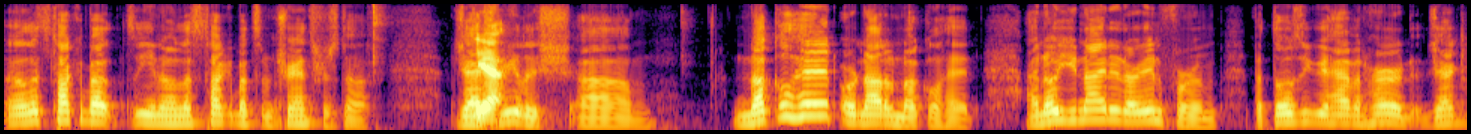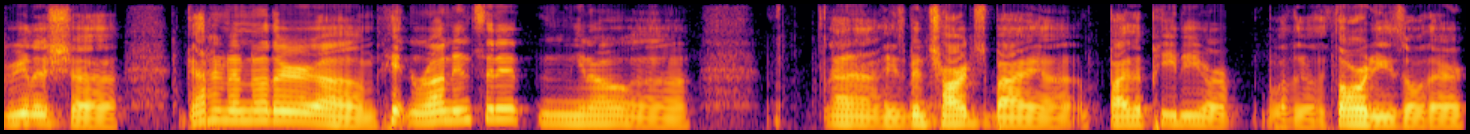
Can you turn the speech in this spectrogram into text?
Uh, let's talk about you know let's talk about some transfer stuff. Jack Yeah. Grealish, um, knucklehead or not a knucklehead? I know United are in for him, but those of you who haven't heard, Jack Grealish uh, got in another um, hit and run incident. And, you know, uh, uh, he's been charged by uh, by the PD or well, the authorities over there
